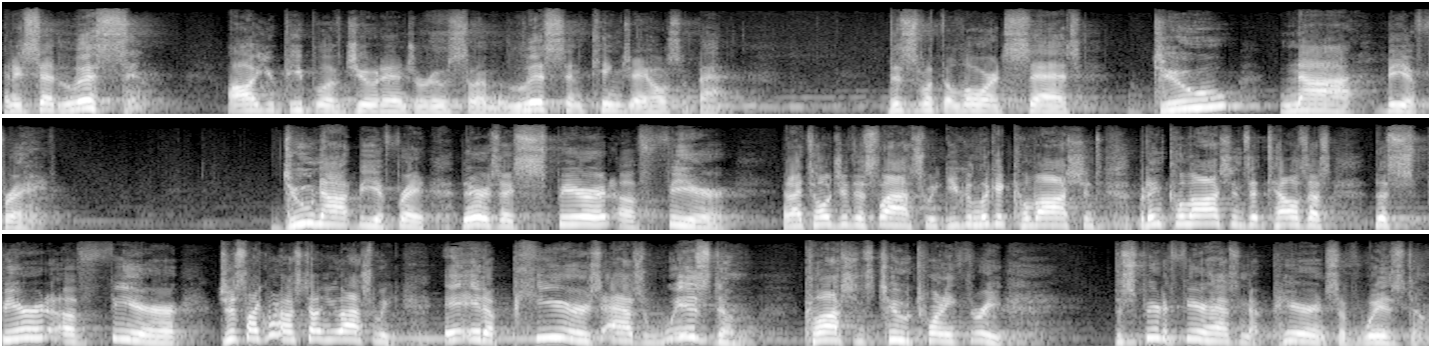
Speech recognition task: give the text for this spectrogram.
And he said, Listen, all you people of Judah and Jerusalem, listen, King Jehoshaphat. This is what the Lord says Do not be afraid. Do not be afraid. There is a spirit of fear. And I told you this last week. You can look at Colossians, but in Colossians it tells us the spirit of fear, just like what I was telling you last week, it, it appears as wisdom. Colossians 2 23. The spirit of fear has an appearance of wisdom.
